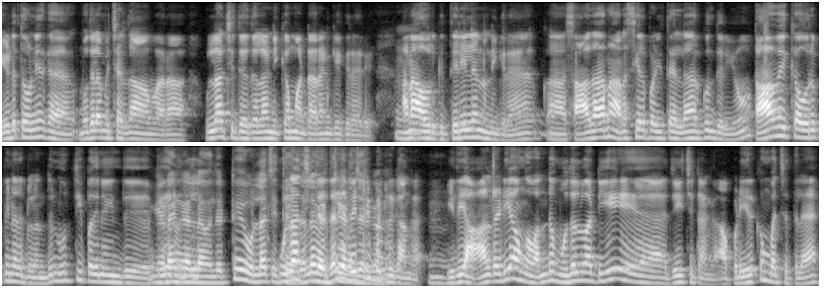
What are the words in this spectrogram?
எடுத்த உடனே க- முதலமைச்சர் தான் ஆவாரா? உள்ளாட்சி தேர்தலாம் நிக்க மாட்டாரான்னு கேக்குறாரு. ம். ஆனா அவருக்கு தெரியலன்னு நினைக்கிறேன். சாதாரண அரசியல் படித்த எல்லாருக்கும் தெரியும். தாவைக்கா உறுப்பினர்கள் வந்து நூத்தி பதினைந்து இடங்கள்ல வந்துட்டு உள்ளாட்சி உள்ளாட்சி தேர்தலில் வெற்றி பெற்றிருக்காங்க. இது ஆல்ரெடி அவங்க வந்த முதல் வாட்டியே ஜெயிச்சிட்டாங்க. அப்படி இருக்கும் பட்சத்துல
